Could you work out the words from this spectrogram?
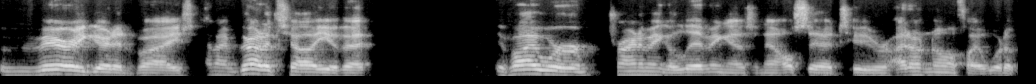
very good advice. And I've got to tell you that if I were trying to make a living as an LSAT tutor, I don't know if I would have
